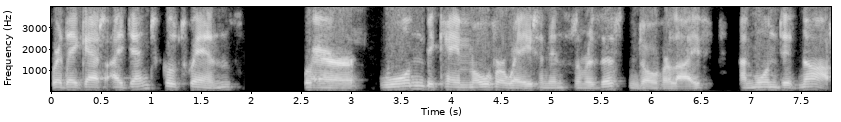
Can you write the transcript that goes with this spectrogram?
where they get identical twins where one became overweight and insulin resistant over life and one did not.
